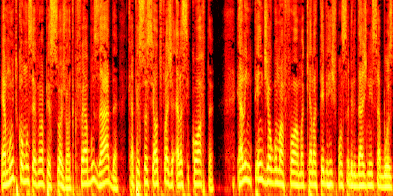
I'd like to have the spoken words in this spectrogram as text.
É muito comum você ver uma pessoa, Jota, que foi abusada, que a pessoa se autoflagela, ela se corta. Ela entende de alguma forma que ela teve responsabilidade nesse abuso.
